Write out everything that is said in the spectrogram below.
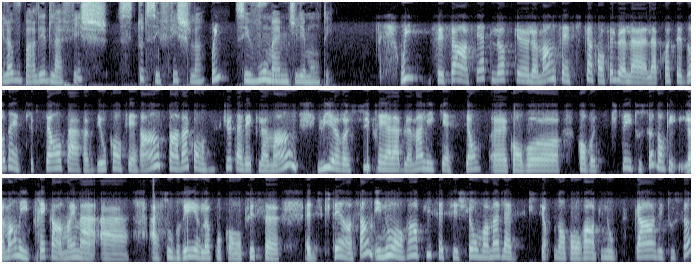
Et là, vous parlez de la fiche. Toutes ces fiches-là, Oui. c'est vous-même qui les montez. Oui, c'est ça. En fait, lorsque le membre s'inscrit, quand on fait la, la procédure d'inscription par vidéoconférence, pendant qu'on discute avec le membre, lui a reçu préalablement les questions euh, qu'on va qu'on va discuter et tout ça. Donc, le membre est prêt quand même à, à, à s'ouvrir là pour qu'on puisse euh, euh, discuter ensemble. Et nous, on remplit cette fiche-là au moment de la discussion. Donc, on remplit nos petites cases et tout ça.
